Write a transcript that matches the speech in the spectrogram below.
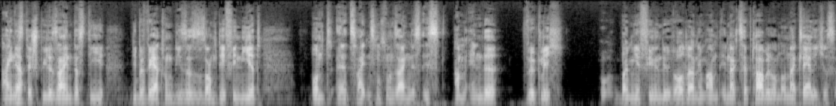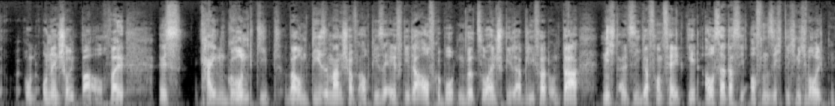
eines Ja. der Spiele sein, das die, die Bewertung dieser Saison definiert. Und äh, zweitens muss man sagen, das ist am Ende wirklich, bei mir fehlen die Worte an dem Abend, inakzeptabel und unerklärlich ist und unentschuldbar auch, weil es keinen Grund gibt, warum diese Mannschaft, auch diese Elf, die da aufgeboten wird, so ein Spiel abliefert und da nicht als Sieger vom Feld geht, außer dass sie offensichtlich nicht wollten.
